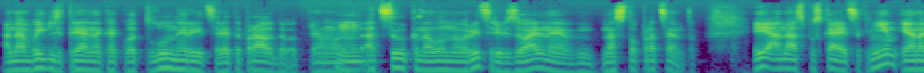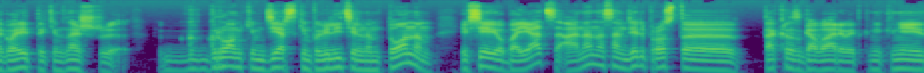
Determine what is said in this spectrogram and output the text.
Она выглядит реально как вот лунный рыцарь, это правда, вот прям вот mm-hmm. отсылка на лунного рыцаря визуальная на сто процентов. И она спускается к ним, и она говорит таким, знаешь, громким, дерзким, повелительным тоном, и все ее боятся, а она на самом деле просто так разговаривает, к ней, к ней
